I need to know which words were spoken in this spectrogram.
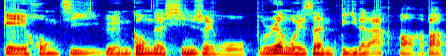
给宏基员工的薪水，我不认为是很低的啦。哦，好不好？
